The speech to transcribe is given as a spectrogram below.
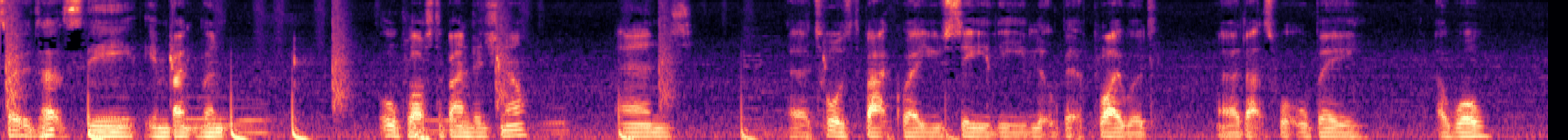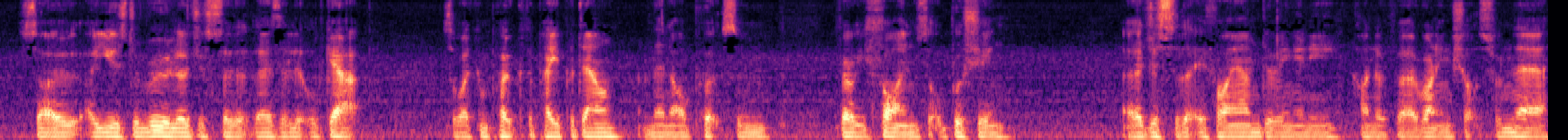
So that's the embankment all plaster bandage now and uh, towards the back where you see the little bit of plywood uh, that's what will be a wall. So I used a ruler just so that there's a little gap so I can poke the paper down and then I'll put some very fine sort of bushing uh, just so that if I am doing any kind of uh, running shots from there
